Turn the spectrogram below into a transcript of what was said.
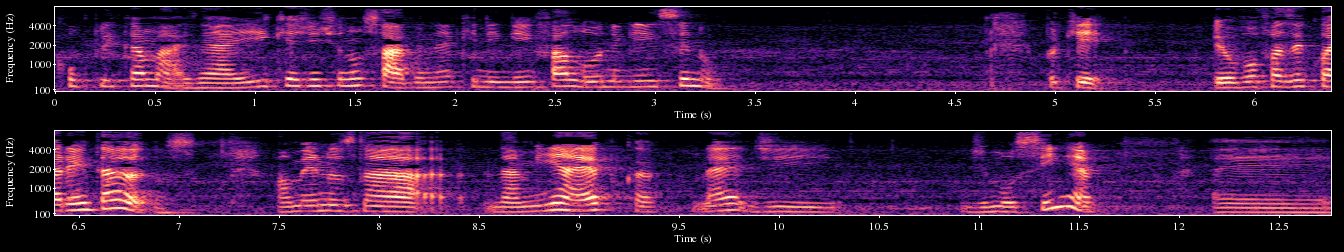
complica mais, né? Aí que a gente não sabe, né? Que ninguém falou, ninguém ensinou. Porque eu vou fazer 40 anos. Ao menos na, na minha época, né, de de mocinha, é,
